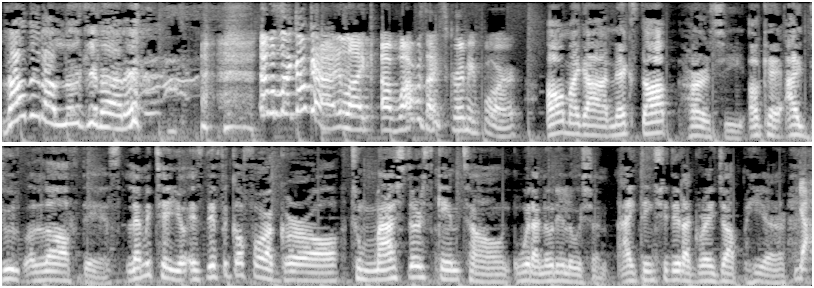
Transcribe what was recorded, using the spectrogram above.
now that I'm looking at it. It was like, okay, like, uh, what was I screaming for? Oh my god, next up, Hershii. Okay, I do love this. Let me tell you, it's difficult for a girl to match their skin tone with a nude illusion. I think she did a great job here. Yeah.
